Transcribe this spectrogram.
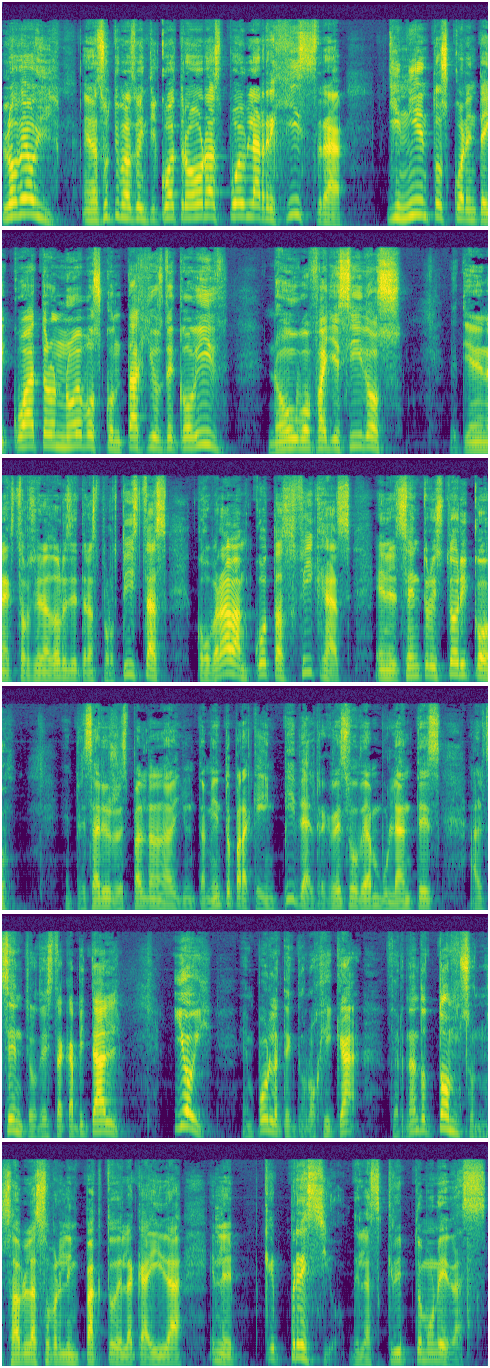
Lo de hoy, en las últimas 24 horas, Puebla registra 544 nuevos contagios de COVID. No hubo fallecidos. Detienen a extorsionadores de transportistas. Cobraban cuotas fijas en el centro histórico. Empresarios respaldan al ayuntamiento para que impida el regreso de ambulantes al centro de esta capital. Y hoy, en Puebla Tecnológica, Fernando Thompson nos habla sobre el impacto de la caída en el precio de las criptomonedas.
